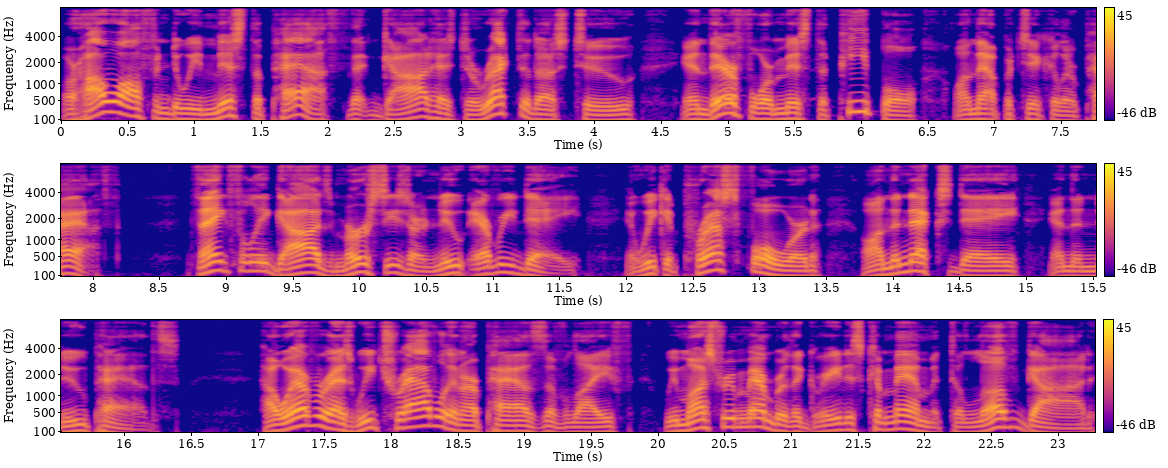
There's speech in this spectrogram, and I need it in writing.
Or how often do we miss the path that God has directed us to and therefore miss the people on that particular path? Thankfully, God's mercies are new every day, and we can press forward on the next day and the new paths. However, as we travel in our paths of life, we must remember the greatest commandment to love God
